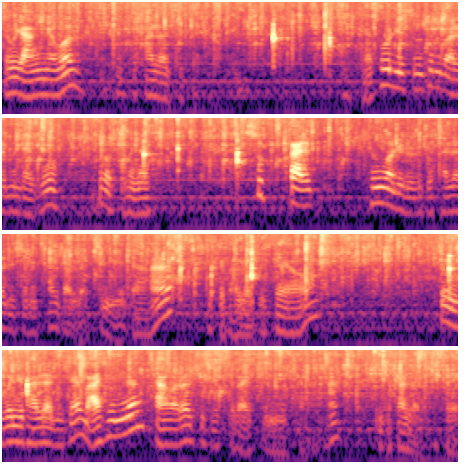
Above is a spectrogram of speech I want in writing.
그리고 양념을 이렇게 발라주세요. 그냥 소리 있으면 소리 바르면 되고 없으면 그냥 숟갈 덩어리로 이렇게 발라주시면 잘 발라집니다. 이렇게 발라주세요. 충분히 발라주세요. 맛있는 장어를 드실 수가 있습니다. 이렇게 발라주세요.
